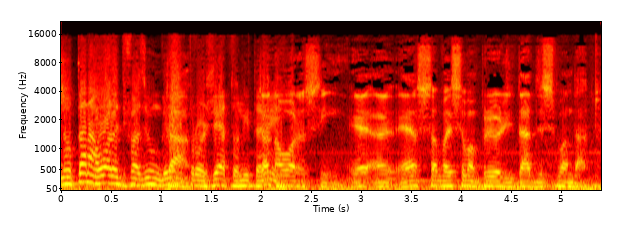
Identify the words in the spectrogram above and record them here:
Não está na hora de fazer um grande tá. projeto ali também? Está na hora sim. É, essa vai ser uma prioridade desse mandato.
